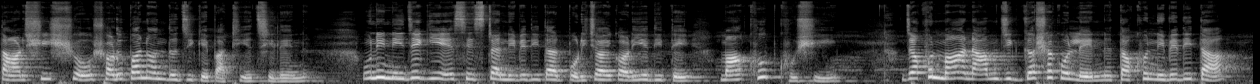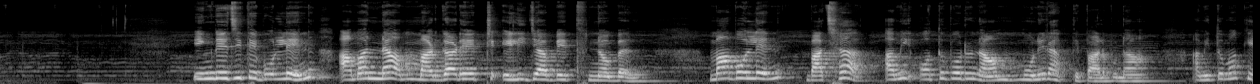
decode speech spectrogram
তাঁর শিষ্য স্বরূপানন্দজিকে পাঠিয়েছিলেন। উনি নিজে গিয়ে সিস্টার নিবেদিতার পরিচয় করিয়ে দিতে মা খুব খুশি। যখন মা নাম জিজ্ঞাসা করলেন, তখন নিবেদিতা ইংরেজিতে বললেন, আমার নাম মার্গারেট এলিজাবেথ নোবেল। মা বললেন, বাছা, আমি অত বড় নাম মনে রাখতে পারব না। আমি তোমাকে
